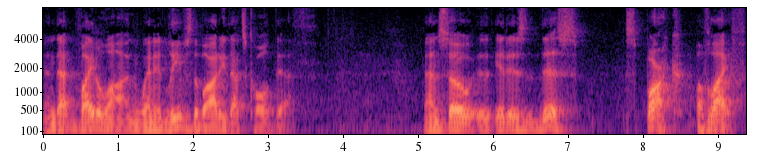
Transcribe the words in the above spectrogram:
And that vitalon, when it leaves the body, that's called death. And so it is this spark of life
